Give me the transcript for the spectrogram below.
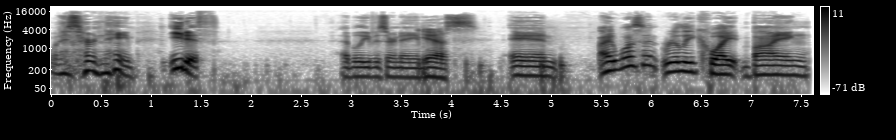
what is her name? Edith I believe is her name. Yes, and I wasn't really quite buying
